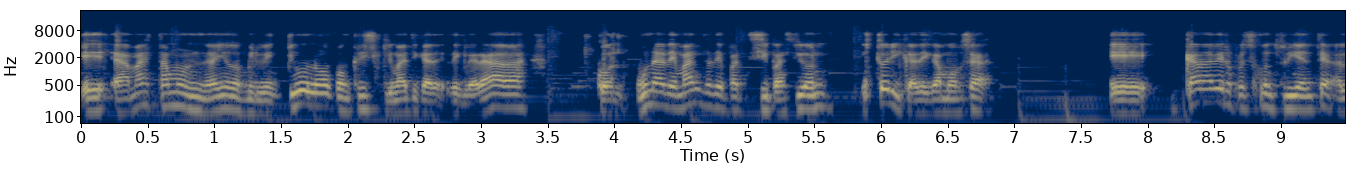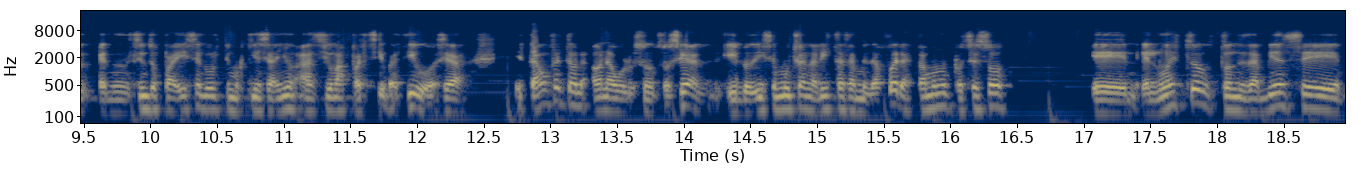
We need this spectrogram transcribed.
eh, además, estamos en el año 2021 con crisis climática declarada, con una demanda de participación histórica, digamos, o sea, eh, cada vez los procesos constituyentes en distintos países en los últimos 15 años han sido más participativos. O sea, estamos frente a una, evolución social, y lo dicen muchos analistas también de afuera. Estamos en un proceso, eh, el nuestro, donde también se,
